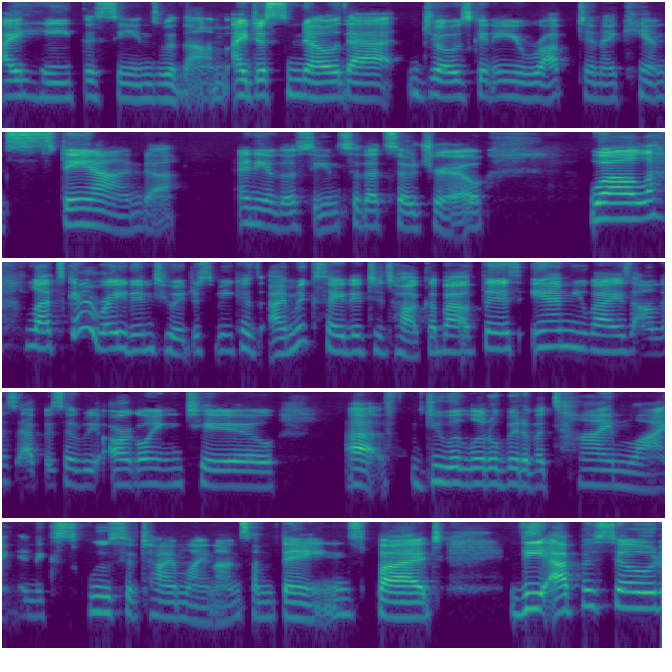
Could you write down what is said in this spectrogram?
i hate the scenes with them. I just know that joe's gonna erupt and i can't stand any of those scenes so that's so true. Well, let's get right into it just because I'm excited to talk about this. And you guys, on this episode, we are going to uh, do a little bit of a timeline, an exclusive timeline on some things. But the episode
